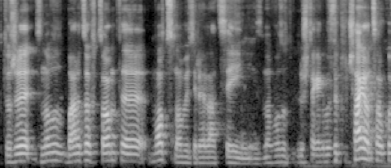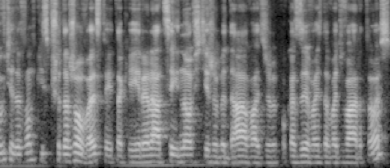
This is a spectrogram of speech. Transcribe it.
którzy znowu bardzo chcą te mocno być relacyjni, znowu już tak jakby wykluczają całkowicie te wątki sprzedażowe z tej takiej relacyjności, żeby dawać, żeby pokazywać, dawać wartość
